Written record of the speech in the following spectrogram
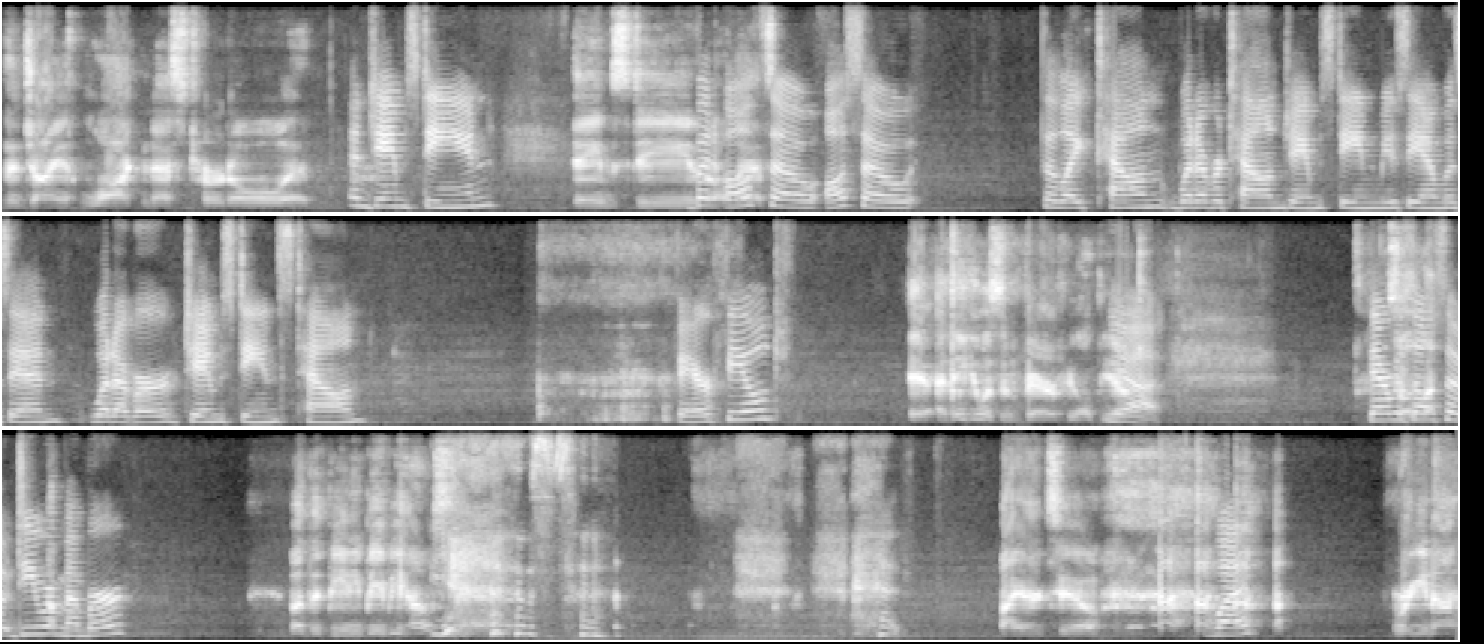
the giant Loch Ness turtle and and James Dean. James Dean. But and all that also, also, the like town, whatever town James Dean Museum was in, whatever James Dean's town, Fairfield. I I think it was in Fairfield. Yeah. Yeah. There was So, also. Do you remember? But the Beanie Baby House. Yes. Inspired too. what? Were you not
